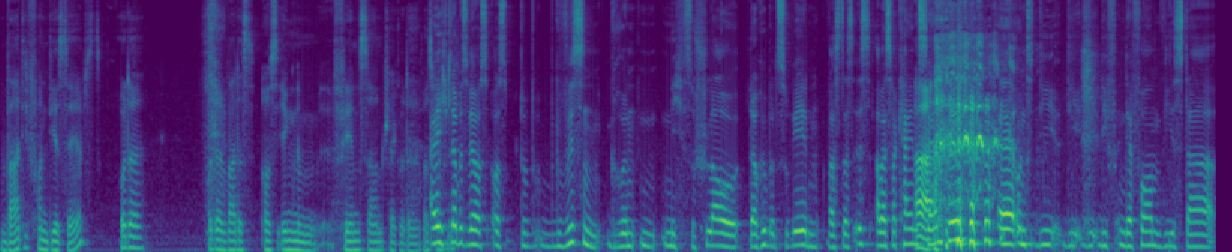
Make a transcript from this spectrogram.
War die von dir selbst oder Oder war das aus irgendeinem Film-Soundtrack oder was? Weiß ich glaube, es wäre aus, aus gewissen Gründen nicht so schlau, darüber zu reden, was das ist. Aber es war kein Ah. Sample. äh, und die, die, die, die, in der Form, wie es da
